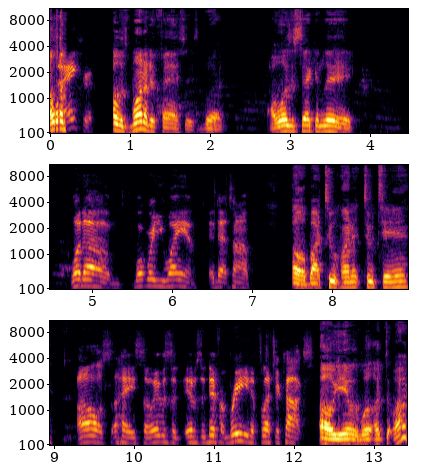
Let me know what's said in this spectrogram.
I it's was- the anchor. I was one of the fastest, but I was a second leg. What um, what were you weighing at that time? Oh, about 200, 210. Oh, so, hey, so it was a it was a different breed of Fletcher Cox. Oh yeah, well, uh,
